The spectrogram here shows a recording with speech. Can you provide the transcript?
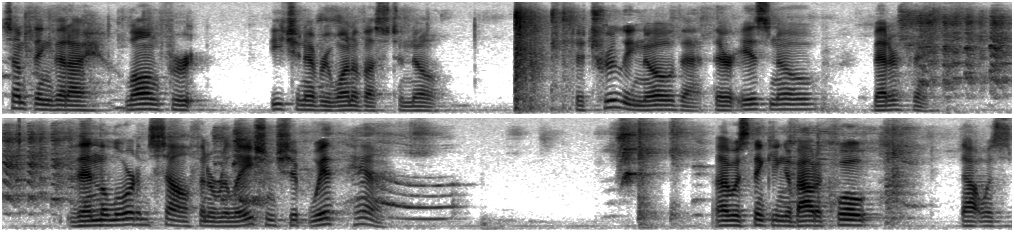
something that I long for each and every one of us to know to truly know that there is no better thing than the Lord Himself in a relationship with Him. I was thinking about a quote that was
